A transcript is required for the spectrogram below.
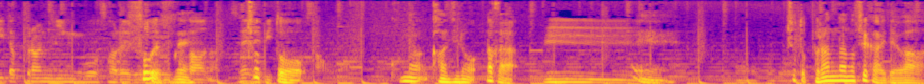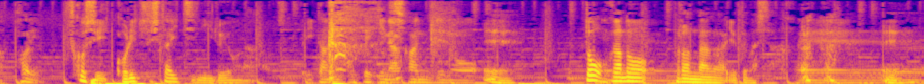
いたプランニングをされる方なんですね、ちょっと。こんな感じの、なんか、うーん。えちょっとプランナーの世界では。はい。少し孤立した位置にいるような、異端児的な感じの。えーと他のプランナーが言ってました。えーえ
